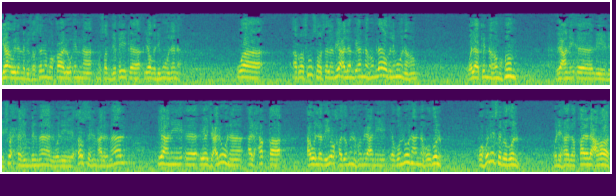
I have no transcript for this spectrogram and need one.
جاءوا إلى النبي صلى الله عليه وسلم وقالوا إن مصدقيك يظلموننا. والرسول صلى الله عليه وسلم يعلم بأنهم لا يظلمونهم ولكنهم هم يعني آه، لشحهم بالمال ولحرصهم على المال يعني آه، يجعلون الحق أو الذي يؤخذ منهم يعني يظنون أنه ظلم وهو ليس بظلم. ولهذا قال الأعراب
